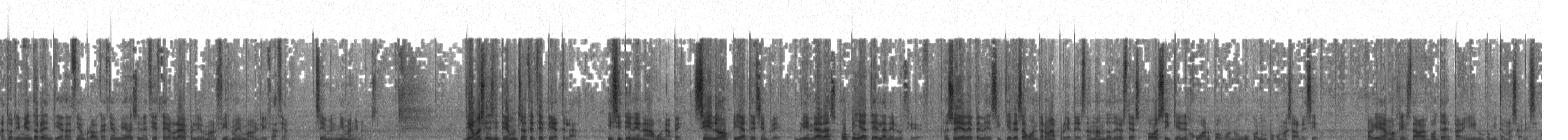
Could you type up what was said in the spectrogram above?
Aturdimiento, ralentización, provocación, miedo, silencio, cerebral, polimorfismo y movilización. ni más ni menos. Digamos que si tiene mucha CC, píllatela. Y si tienen alguna P. Si no, píllate siempre blindadas o píllate la de lucidez. Eso ya depende de si quieres aguantar más porque te están dando de hostias o si quieres jugar con un Wukong un poco más agresivo. Porque digamos que esta bote es para ir un poquito más agresivo.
